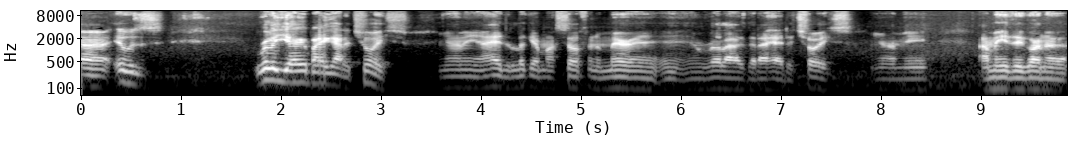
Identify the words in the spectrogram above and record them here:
uh, it was really everybody got a choice you know what I mean? I had to look at myself in the mirror and, and realize that I had a choice. You know what I mean? I'm either gonna.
